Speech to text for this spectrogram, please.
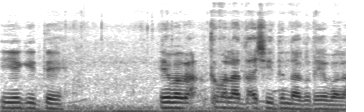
ही एक इथे. हे बघा तुम्हाला आता अशी इथून दाखवतो हे बघा.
